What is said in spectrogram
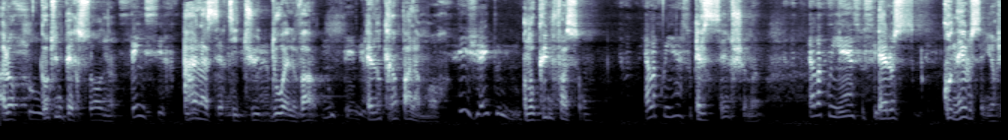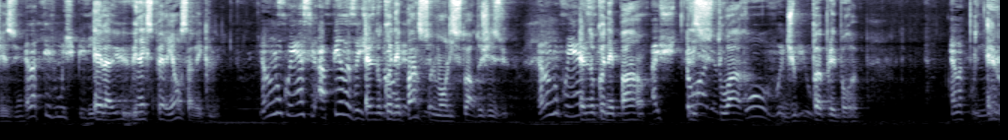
Alors, quand une personne a la certitude d'où elle va, elle ne craint pas la mort. En aucune façon. Elle sait le chemin. Elle connaît le Seigneur Jésus. Elle a eu une expérience avec lui. Elle ne connaît pas seulement l'histoire de Jésus. Elle ne connaît pas l'histoire du peuple hébreu. Elle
